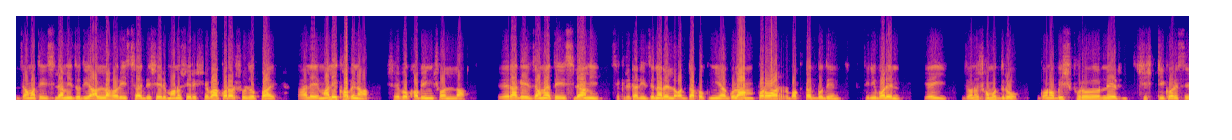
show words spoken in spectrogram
জামাতে ইসলামী যদি আল্লাহর ইচ্ছায় দেশের মানুষের সেবা করার সুযোগ পায়, তাহলে মালিক হবে না, সেবক হবে ইনশাল্লাহ এর আগে জামায়াতে ইসলামী সেক্রেটারি জেনারেল অধ্যাপক মিয়া গোলাম পরোয়ার বক্তব্য দেন। তিনি বলেন, এই জনসমুদ্র গণবিস্ফোরণের সৃষ্টি করেছে।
